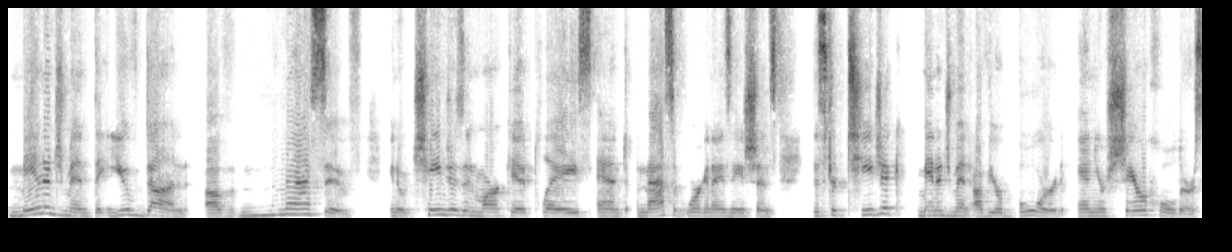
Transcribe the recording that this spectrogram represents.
management that you've done of massive, you know, changes in marketplace and massive organizations. The strategic management of your board and your shareholders.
